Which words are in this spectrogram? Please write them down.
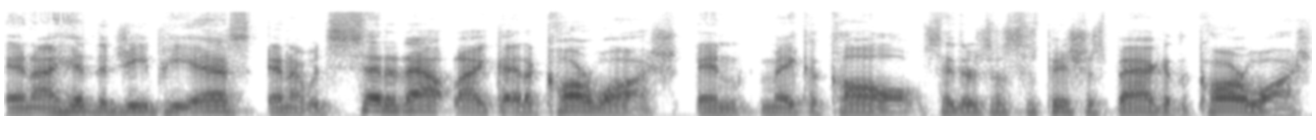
and I hid the GPS and I would set it out like at a car wash and make a call. Say there's a suspicious bag at the car wash.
